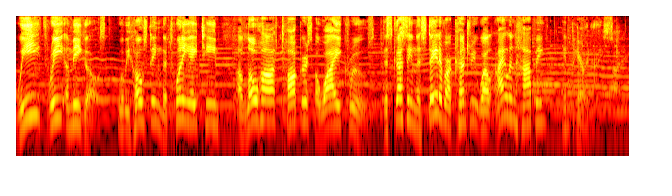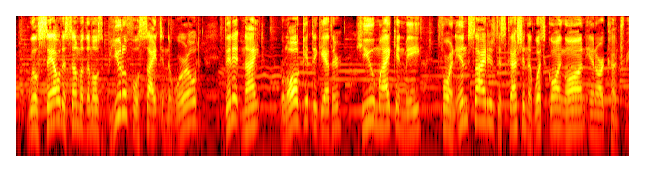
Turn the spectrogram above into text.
We, three amigos, will be hosting the 2018 Aloha Talkers Hawaii Cruise, discussing the state of our country while island hopping in paradise. We'll sail to some of the most beautiful sights in the world. Then at night, we'll all get together, Hugh, Mike, and me, for an insider's discussion of what's going on in our country.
